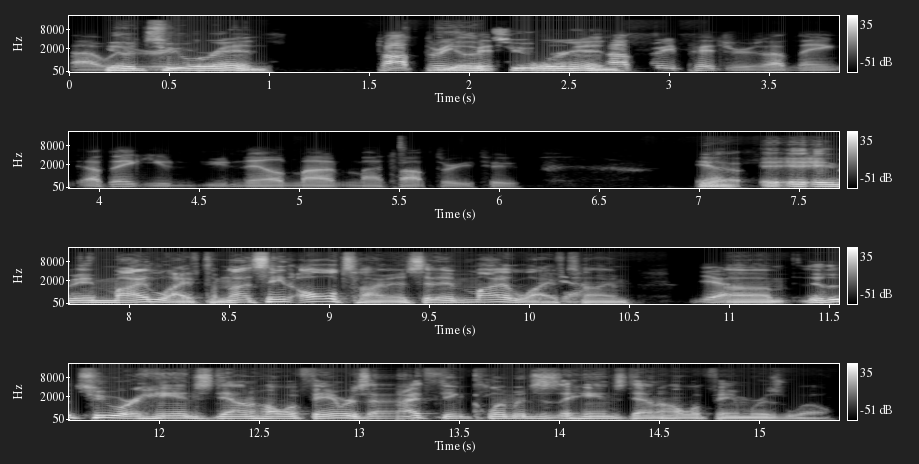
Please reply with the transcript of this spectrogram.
the other two were in. Top three. The other two were in. Top three pitchers. I think. I think you you nailed my my top three too. Yeah, yeah in, in, my lifetime. I'm not saying all time. I said in my lifetime. Yeah. yeah. Um, the other two are hands down Hall of Famers, and I think Clemens is a hands down Hall of Famer as well.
